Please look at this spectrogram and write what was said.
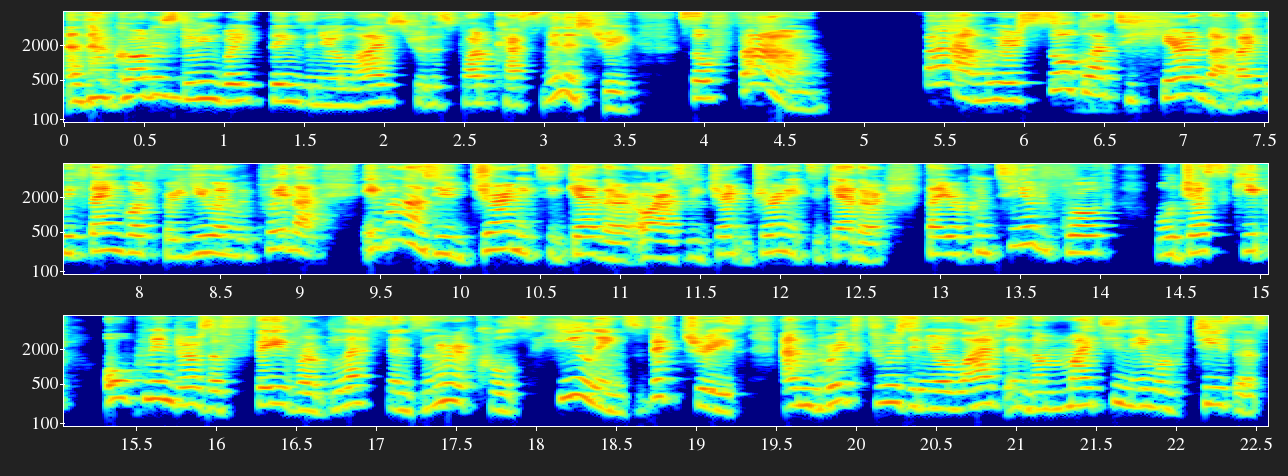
and that God is doing great things in your lives through this podcast ministry. So, fam, Fam, we are so glad to hear that. Like, we thank God for you, and we pray that even as you journey together, or as we journey together, that your continued growth will just keep opening doors of favor, blessings, miracles, healings, victories, and breakthroughs in your lives in the mighty name of Jesus.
